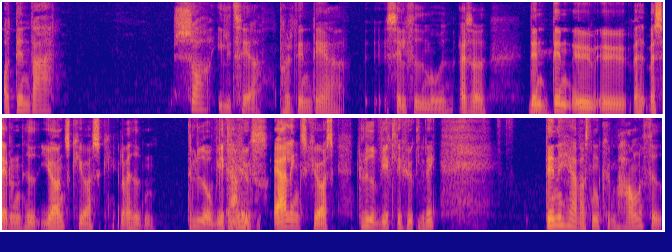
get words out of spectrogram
Og den var så elitær på den der øh, selvfede måde. Altså, den, mm. den øh, øh, hvad, hvad sagde du, den hed? Jørgens kiosk? Eller hvad hed den? Det lyder jo virkelig Erlings. hyggeligt. Erlings kiosk. Det lyder virkelig hyggeligt, Mm. ikke? Denne her var sådan københavnerfed.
